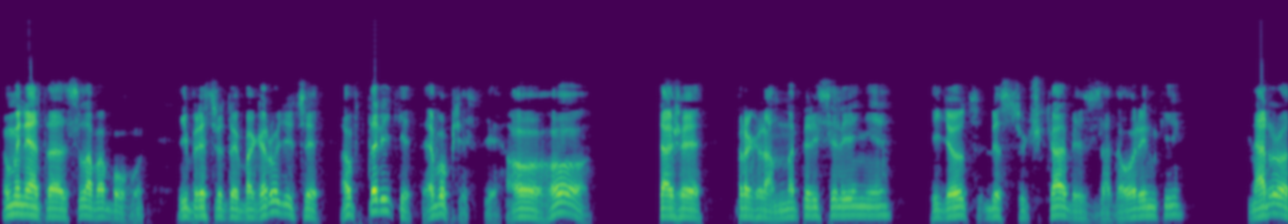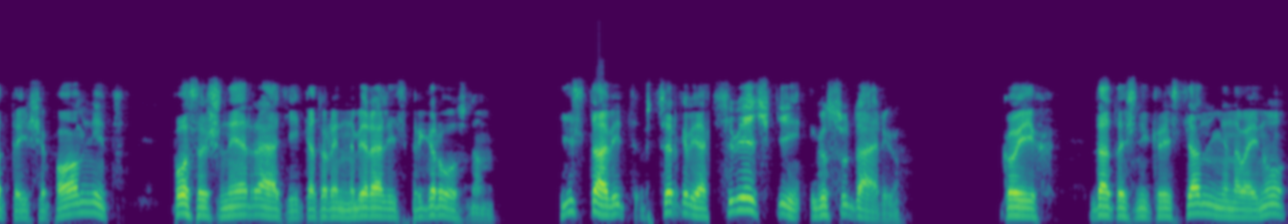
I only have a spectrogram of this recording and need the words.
У меня-то, слава богу, и Пресвятой Богородице авторитет в обществе. Ого! Даже программа переселения идет без сучка, без задоринки. Народ-то еще помнит посошные рати, которые набирались при Грозном, и ставит в церквях свечки государю, коих даточный крестьян не на войну,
